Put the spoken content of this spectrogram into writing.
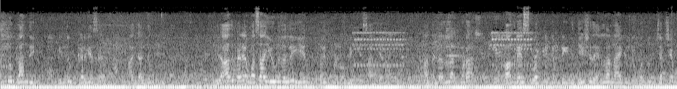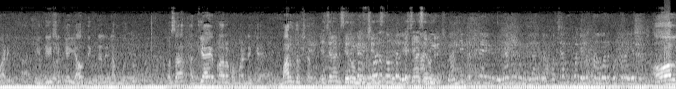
ಅಂದು ಗಾಂಧಿ ಇಂದು ಖರ್ಗೆ ಸರ್ ಆ ಜಾಗದಲ್ಲಿ ಕೂತಿದ್ದಾರೆ. ಇದಾದ ಮೇಲೆ ಹೊಸ ಯುಗದಲ್ಲಿ ಏನು ಕಲಿತ್ಕೊಂಡು ಹೋಗ್ಲಿಕ್ಕೆ ಸಾಧ್ಯ ಅದನ್ನೆಲ್ಲ ಕೂಡ ಕಾಂಗ್ರೆಸ್ ವರ್ಕಿಂಗ್ ಕಮಿಟಿ ಈ ದೇಶದ ಎಲ್ಲ ನಾಯಕರುಗಳು ಒಂದು ಚರ್ಚೆ ಮಾಡಿ ಈ ದೇಶಕ್ಕೆ ಯಾವ ದಿಕ್ಕಿನಲ್ಲಿ ನಮಗೊಂದು ಹೊಸ ಅಧ್ಯಾಯ ಪ್ರಾರಂಭ ಮಾಡಲಿಕ್ಕೆ ಮಾರ್ಗದರ್ಶನ ಆಲ್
